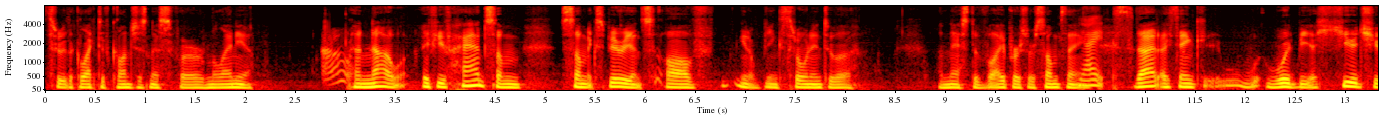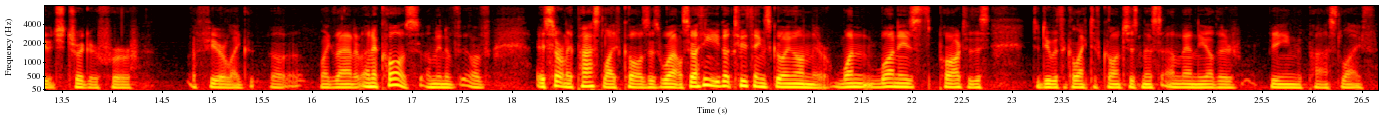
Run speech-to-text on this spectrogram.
through the collective consciousness for millennia. Oh. And now, if you've had some some experience of you know being thrown into a a nest of vipers or something, Yikes. that I think w- would be a huge, huge trigger for a fear like uh, like that, and a cause. I mean, of, of it's certainly a past life cause as well. So I think you've got two things going on there. One one is part of this to do with the collective consciousness, and then the other being the past life.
